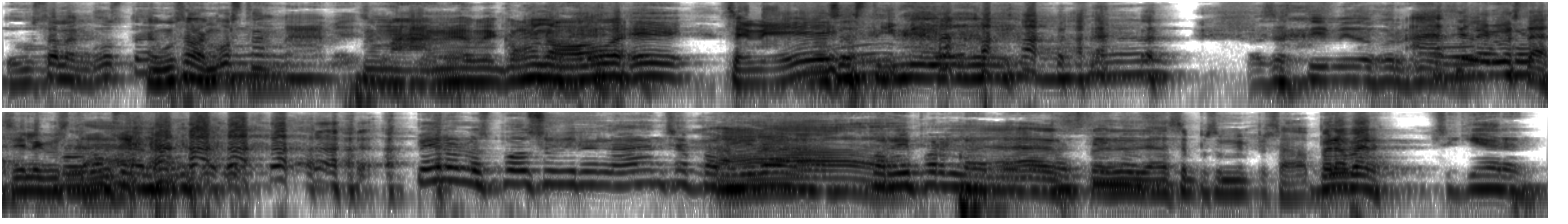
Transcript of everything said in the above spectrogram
¿Te gusta langosta? ¿Te gusta la langosta? No mames. No güey. mames, güey, ¿cómo no, güey? Se ve. No seas tímido, güey. No seas tímido, Jorge. Ah, sí le gusta, sí le gusta. Pero los puedo subir en la ancha para ir Ah, a, por ahí por la, ah, ya se puso muy pesado. Pero a ver, Si quieren.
